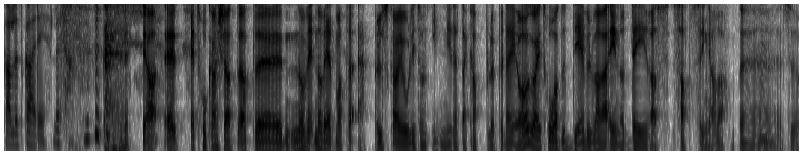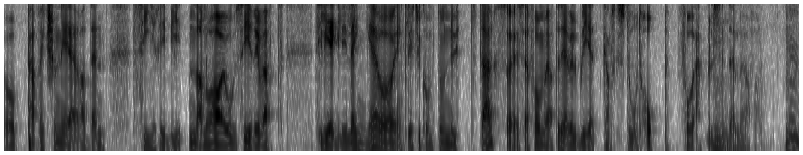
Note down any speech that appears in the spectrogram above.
kalles Kari, liksom? Ja, jeg, jeg tror kanskje at, at eh, nå, vet, nå vet vi at Apple skal jo litt sånn inn i dette kappløpet, de òg. Og jeg tror at det vil være en av deres satsinger. da, eh, så, Å perfeksjonere den Siri-biten. da. Nå har jo Siri vært tilgjengelig lenge og egentlig ikke kommet noe nytt der. Så jeg ser for meg at det vil bli et ganske stort hopp for Apples mm. del. i hvert fall. Mm.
